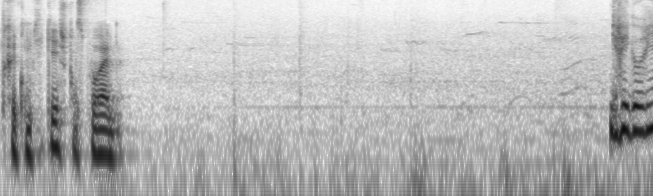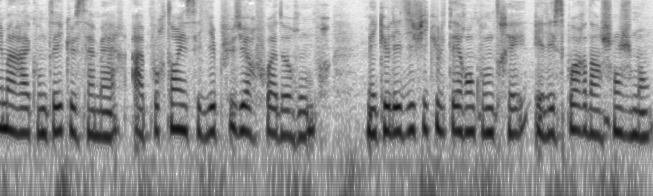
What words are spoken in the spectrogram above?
Très compliqué je pense pour elle. Grégory m'a raconté que sa mère a pourtant essayé plusieurs fois de rompre, mais que les difficultés rencontrées et l'espoir d'un changement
